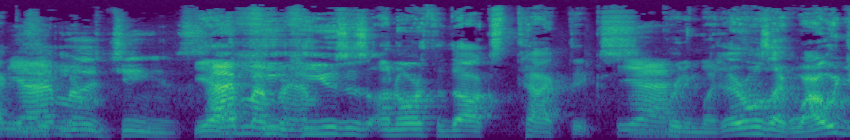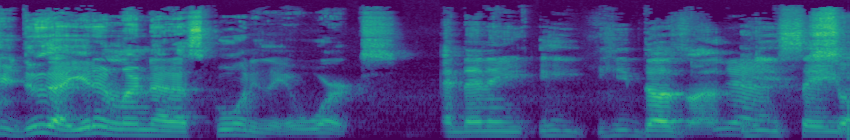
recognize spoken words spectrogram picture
And, yeah, he's, a, he's a genius. yeah I remember he, him. he uses unorthodox tactics. Yeah. pretty much. Everyone's like, why would you do that? You didn't learn that at school. And he's like, it works. and then he he, he does. Uh, Yeah. He saves So,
